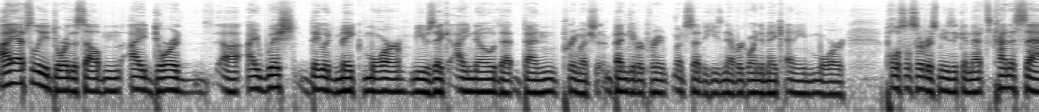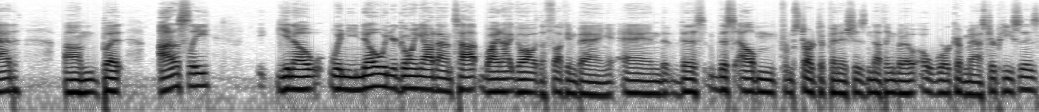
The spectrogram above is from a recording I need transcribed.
I absolutely adore this album. I adore. Uh, I wish they would make more music. I know that Ben pretty much Ben Gibbard pretty much said he's never going to make any more Postal Service music, and that's kind of sad. Um, but honestly, you know, when you know when you're going out on top, why not go out with a fucking bang? And this this album from start to finish is nothing but a, a work of masterpieces.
